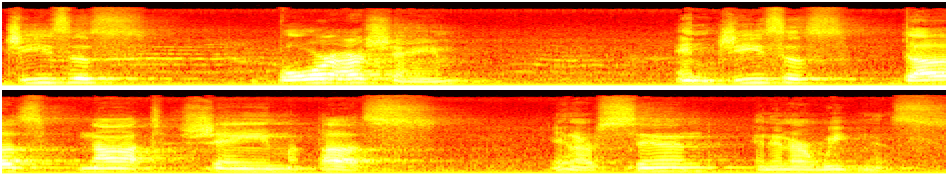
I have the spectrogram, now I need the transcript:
Jesus bore our shame, and Jesus does not shame us in our sin and in our weakness.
